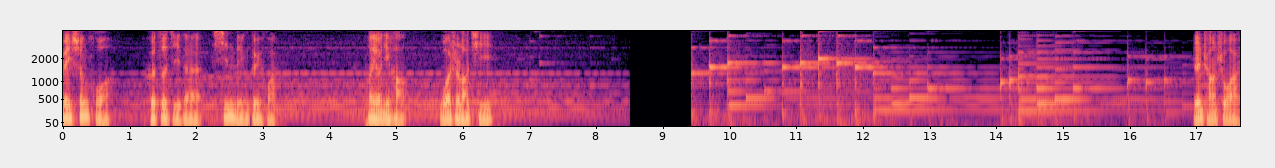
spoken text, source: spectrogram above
味生活，和自己的心灵对话。朋友你好，我是老齐。人常说啊，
